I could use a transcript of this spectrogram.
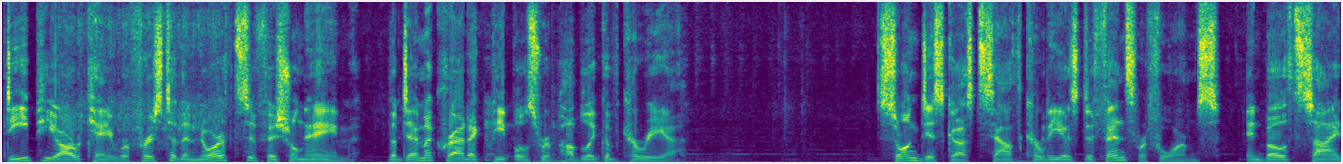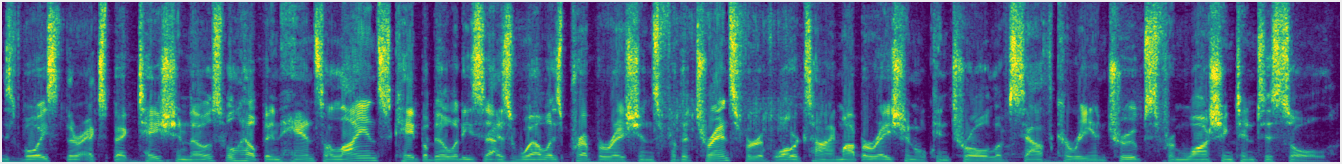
DPRK refers to the North's official name, the Democratic People's Republic of Korea. Song discussed South Korea's defense reforms, and both sides voiced their expectation those will help enhance alliance capabilities as well as preparations for the transfer of wartime operational control of South Korean troops from Washington to Seoul.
